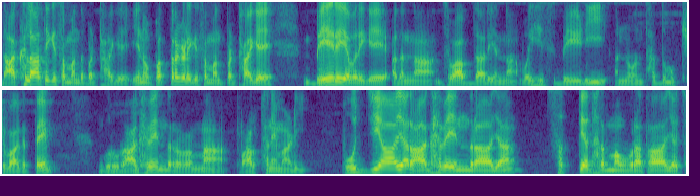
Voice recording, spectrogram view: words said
ದಾಖಲಾತಿಗೆ ಸಂಬಂಧಪಟ್ಟ ಹಾಗೆ, ಏನೋ ಪತ್ರಗಳಿಗೆ ಸಂಬಂಧಪಟ್ಟ ಹಾಗೆ ಬೇರೆಯವರಿಗೆ ಅದನ್ನು ಜವಾಬ್ದಾರಿಯನ್ನು ವಹಿಸಬೇಡಿ ಅನ್ನುವಂಥದ್ದು ಮುಖ್ಯವಾಗುತ್ತೆ. ಗುರು ರಾಘವೇಂದ್ರರನ್ನು ಪ್ರಾರ್ಥನೆ ಮಾಡಿ, ಪೂಜ್ಯಾಯ ರಾಘವೇಂದ್ರಾಯ ಸತ್ಯಧರ್ಮವ್ರತಾಯ ಚ,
